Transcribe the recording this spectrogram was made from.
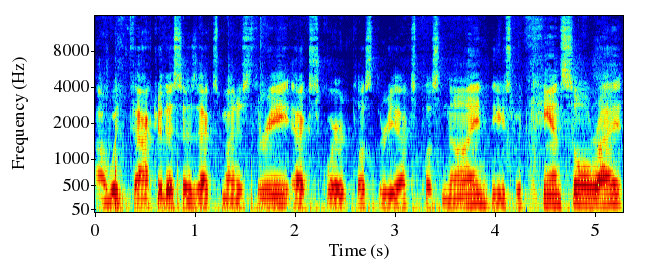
I would factor this as x minus 3, x squared plus 3x plus 9. These would cancel, right?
